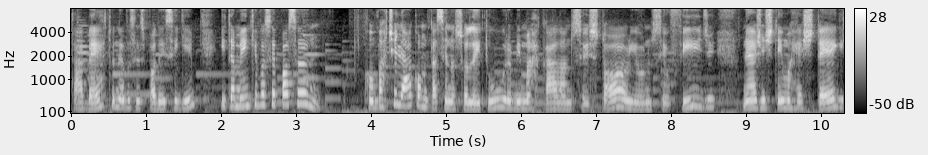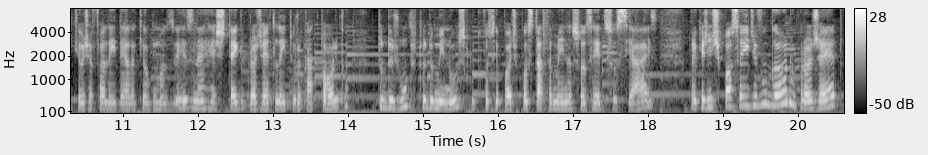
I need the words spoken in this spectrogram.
Tá aberto, né? Vocês podem seguir. E também que você possa compartilhar como está sendo a sua leitura, me marcar lá no seu story ou no seu feed, né? A gente tem uma hashtag que eu já falei dela aqui algumas vezes, né? Hashtag Projeto Leitura Católica tudo junto, tudo minúsculo, que você pode postar também nas suas redes sociais, para que a gente possa ir divulgando o projeto,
